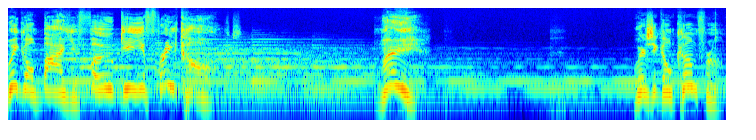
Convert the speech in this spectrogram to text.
We gonna buy you food, give you free cars. Man, where's it gonna come from?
